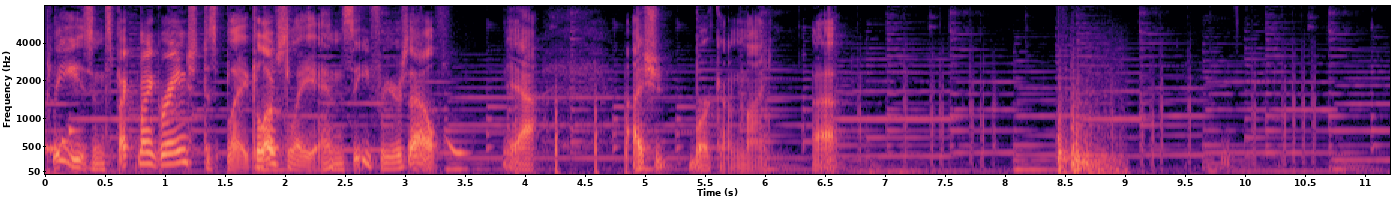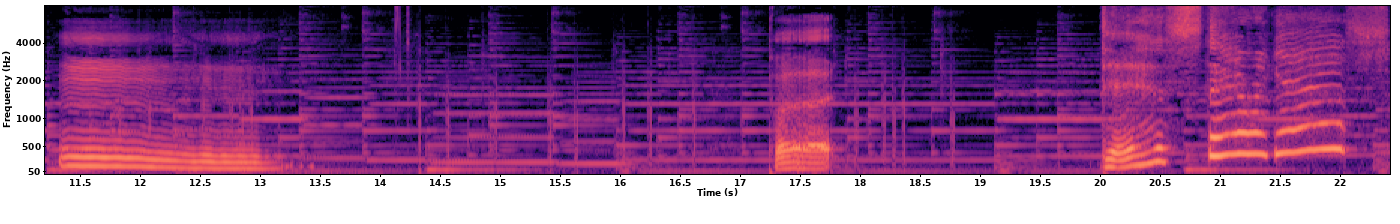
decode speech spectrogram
Please inspect my Grange display closely and see for yourself. Yeah, I should work on mine. Uh, hmm. Put this there, I guess?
